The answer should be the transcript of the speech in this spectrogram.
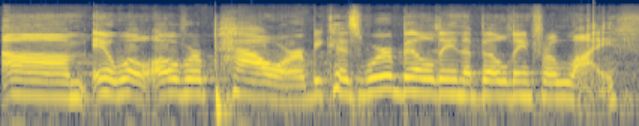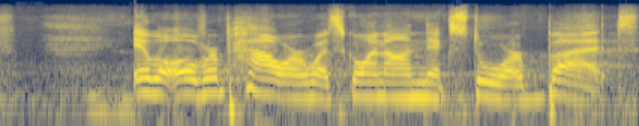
Um, it will overpower because we're building the building for life. It will overpower what's going on next door. But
